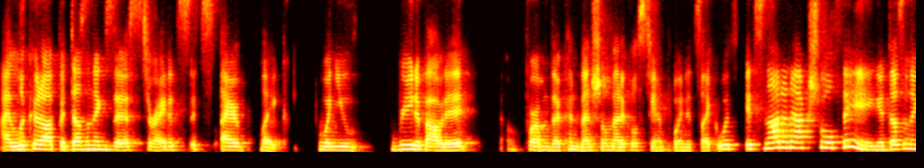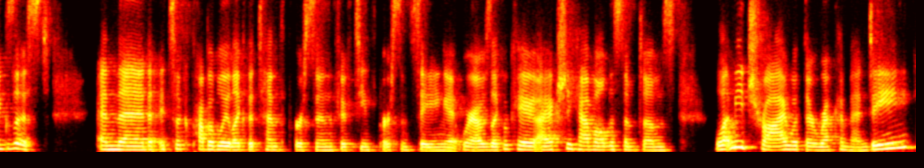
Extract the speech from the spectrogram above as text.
I look it up. It doesn't exist, right? It's, it's, I like when you read about it from the conventional medical standpoint, it's like, it's not an actual thing. It doesn't exist. And then it took probably like the 10th person, 15th person saying it, where I was like, okay, I actually have all the symptoms. Let me try what they're recommending.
